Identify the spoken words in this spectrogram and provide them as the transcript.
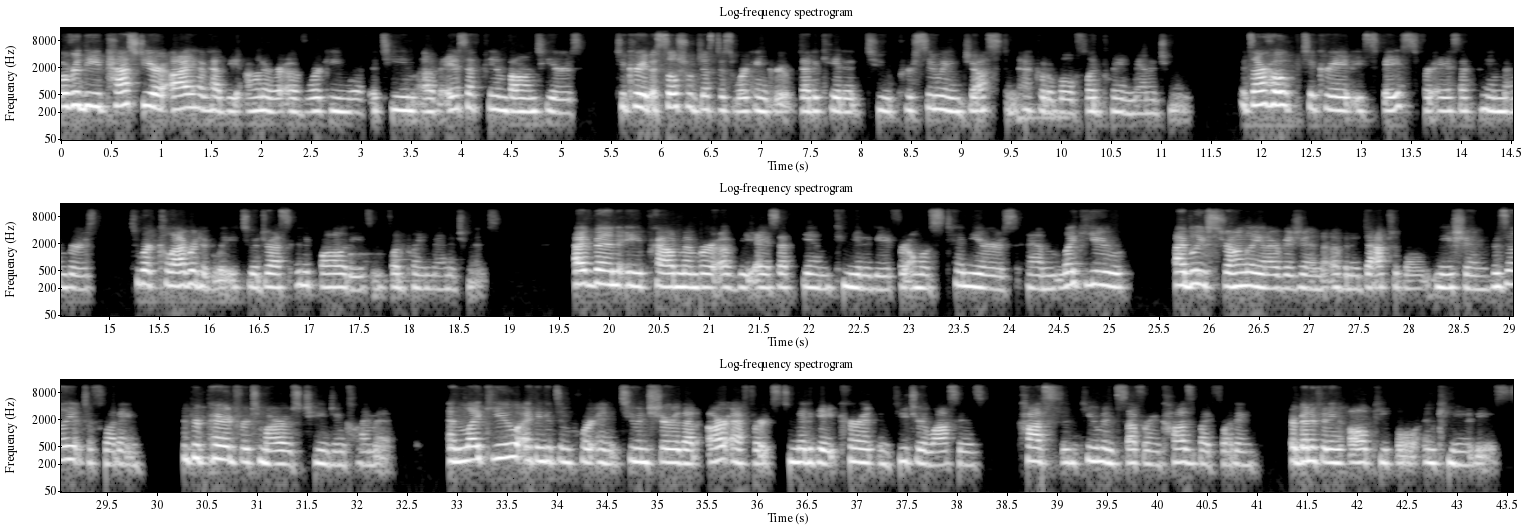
Over the past year, I have had the honor of working with a team of ASFPM volunteers to create a social justice working group dedicated to pursuing just and equitable floodplain management. It's our hope to create a space for ASFPM members to work collaboratively to address inequalities in floodplain management. I've been a proud member of the ASFPM community for almost 10 years, and like you, I believe strongly in our vision of an adaptable nation resilient to flooding and prepared for tomorrow's changing climate. And like you, I think it's important to ensure that our efforts to mitigate current and future losses, costs, and human suffering caused by flooding are benefiting all people and communities.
